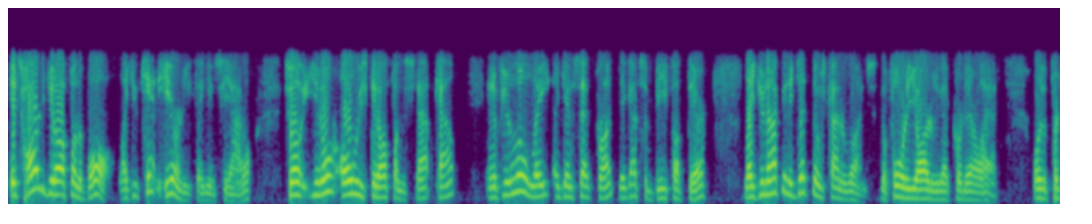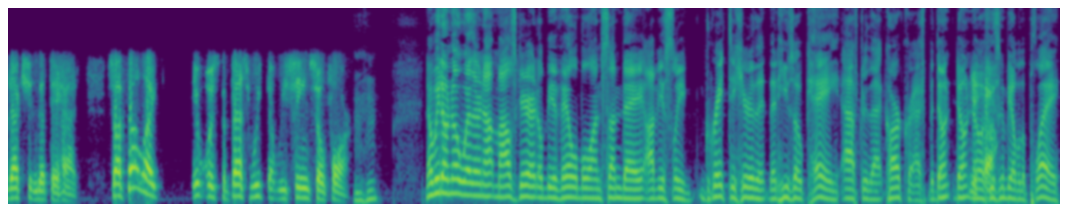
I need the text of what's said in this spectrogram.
it's hard to get off on the ball. Like you can't hear anything in Seattle, so you don't always get off on the snap count. And if you're a little late against that front, they got some beef up there. Like you're not going to get those kind of runs, the 40 yarder that Cordarrelle had, or the production that they had. So I felt like it was the best week that we've seen so far. Now we don't know whether or not Myles Garrett will be available on Sunday. Obviously, great to hear that, that he's okay after that car crash, but don't don't know if he's going to be able to play.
